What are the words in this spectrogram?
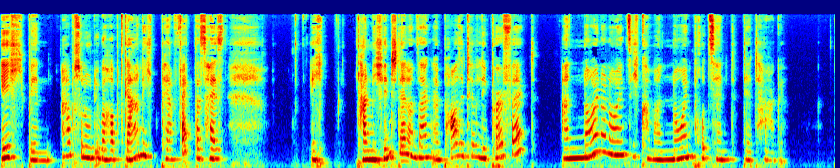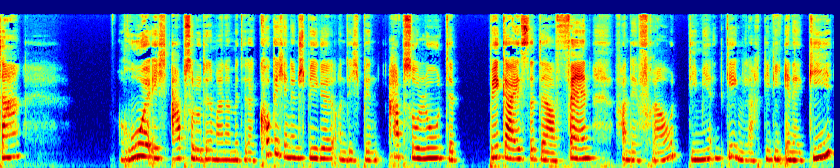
ich bin absolut überhaupt gar nicht perfekt. Das heißt, ich kann mich hinstellen und sagen, I'm positively perfect an 99,9 Prozent der Tage. Da ruhe ich absolut in meiner Mitte. Da gucke ich in den Spiegel und ich bin absolute begeisterter Fan von der Frau, die mir entgegenlacht, die die Energie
